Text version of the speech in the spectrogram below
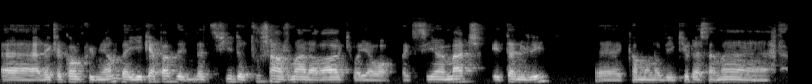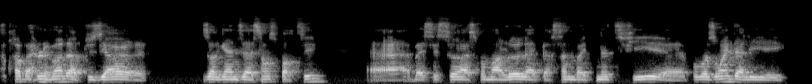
avec le compte premium, ben, il est capable de notifier de tout changement à l'horaire qu'il va y avoir. Si un match est annulé, comme on a vécu récemment probablement dans plusieurs organisations sportives, ben c'est ça, à ce moment-là, la personne va être notifiée. pas besoin d'aller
